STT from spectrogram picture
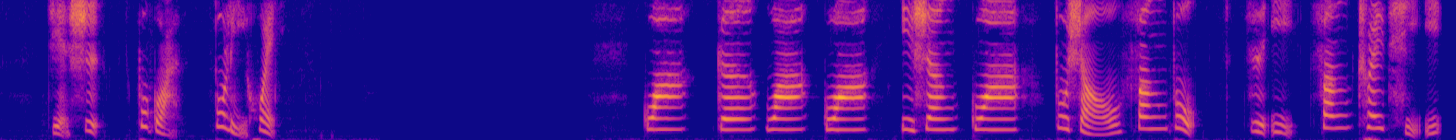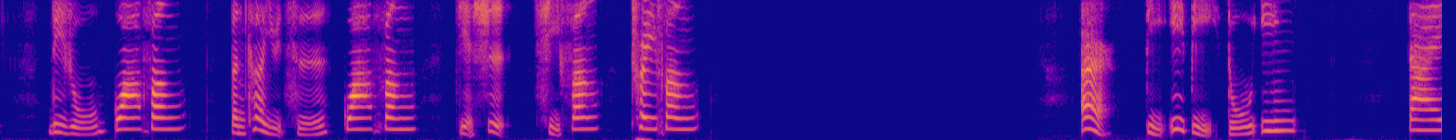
解释不管不理会。呱咯哇呱，一声呱，部首风部，字义风吹起。例如刮风。本课语词刮风解释起风、吹风。二比一比读音，呆。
